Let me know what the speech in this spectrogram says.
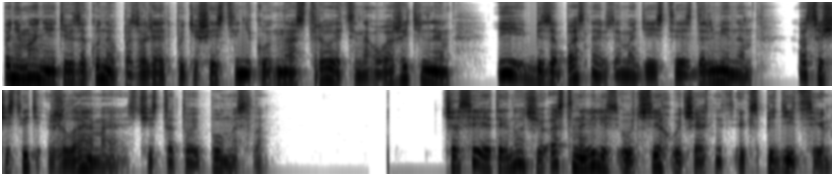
Понимание этих законов позволяет путешественнику настроиться на уважительное и безопасное взаимодействие с дольменом, осуществить желаемое с чистотой помысла. Часы этой ночью остановились у всех участниц экспедиции.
